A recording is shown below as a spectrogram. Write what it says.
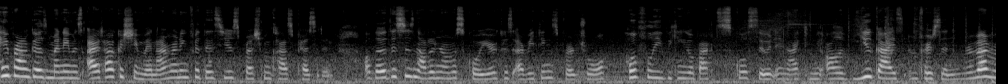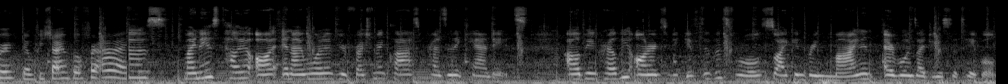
Hey Broncos, my name is Aya Takashima and I'm running for this year's freshman class president. Although this is not a normal school year because everything's virtual, hopefully we can go back to school soon and I can meet all of you guys in person. Remember, don't be shy and vote for I. My name is Talia Ott and I'm one of your freshman class president candidates. I'll be incredibly honored to be gifted this role so I can bring mine and everyone's ideas to the table.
